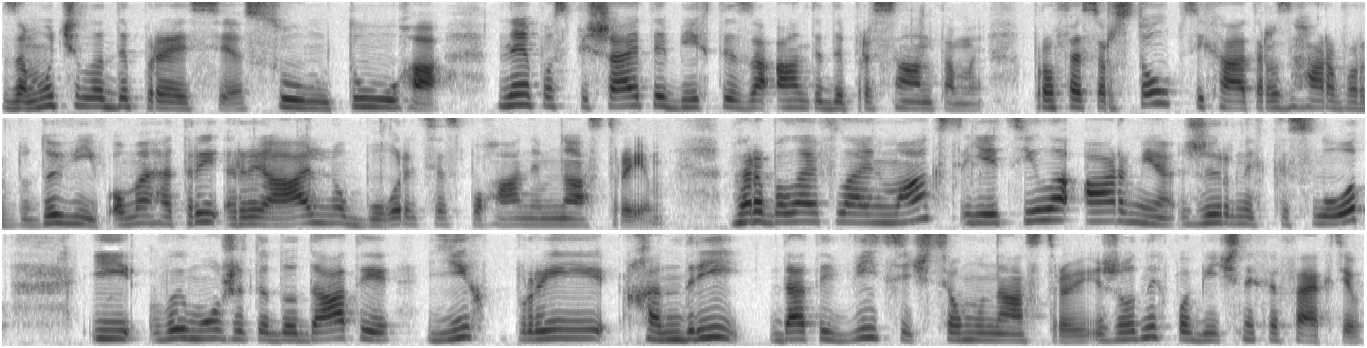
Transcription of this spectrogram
Замучила депресія, сум, туга. Не поспішайте бігти за антидепресантами. Професор Стол, психіатр з Гарварду, довів, омега-3 реально бореться з поганим настроєм. В Herbalife Line Max є ціла армія жирних кислот, і ви можете додати їх при хандрі, дати відсіч цьому настрою і жодних побічних ефектів,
